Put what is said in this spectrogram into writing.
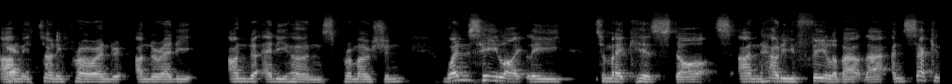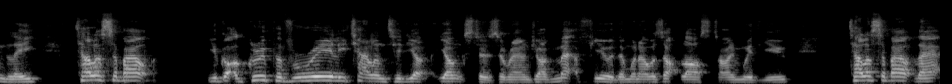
Um, yeah. He's turning pro under, under Eddie under Eddie Hearn's promotion. When's he likely to make his starts, and how do you feel about that? And secondly, tell us about you've got a group of really talented youngsters around you. I've met a few of them when I was up last time with you. Tell us about that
